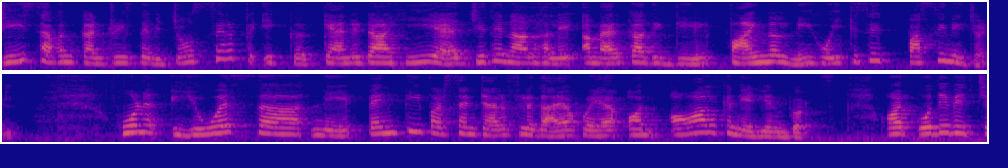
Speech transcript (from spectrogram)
G7 ਕੰਟਰੀਜ਼ ਦੇ ਵਿੱਚੋਂ ਸਿਰਫ ਇੱਕ ਕੈਨੇਡਾ ਹੀ ਹੈ, ਜਿਹਦੇ ਨਾਲ ਹਲੇ ਅਮਰੀਕਾ ਦੀ ਡੀਲ ਫਾਈਨਲ ਨਹੀਂ ਹੋਈ, ਕਿਸੇ ਪਾਸੇ ਨਹੀਂ ਚੜੀ ਹੁਣ ਯੂਐਸ ਨੇ 35% ਟੈਰਿਫ ਲਗਾਇਆ ਹੋਇਆ ਔਨ ਆਲ ਕੈਨੇਡੀਅਨ ਗੁੱਡਸ ਔਰ ਉਹਦੇ ਵਿੱਚ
